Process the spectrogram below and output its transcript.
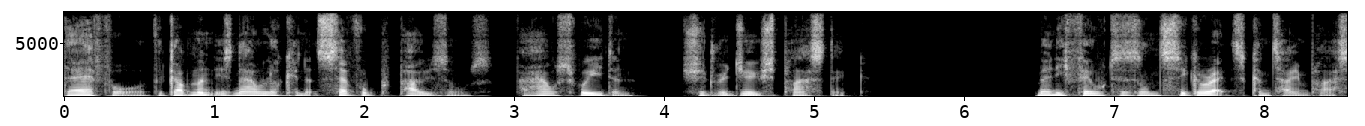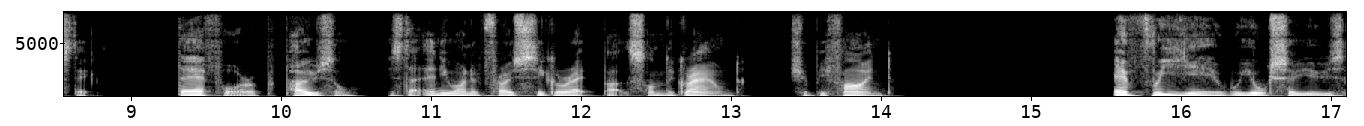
Therefore, the government is now looking at several proposals for how Sweden should reduce plastic. Many filters on cigarettes contain plastic. Therefore, a proposal is that anyone who throws cigarette butts on the ground should be fined. Every year, we also use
